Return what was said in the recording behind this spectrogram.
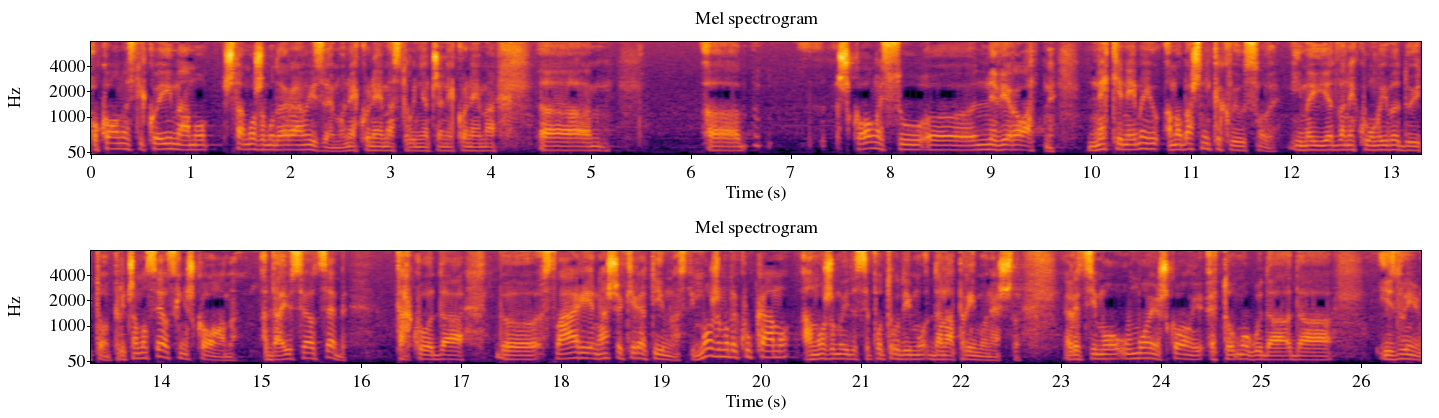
okolnosti koje imamo, šta možemo da realizujemo. Neko nema strunjače, neko nema... Uh, škole su uh, nevjerovatne. Neke nemaju, ama baš nikakve uslove. Imaju jedva neku livadu i to. Pričamo o seoskim školama, a daju sve od sebe. Tako da uh, stvari naše kreativnosti. Možemo da kukamo, a možemo i da se potrudimo da napravimo nešto. Recimo, u mojoj školi, eto, mogu da, da izdvojim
